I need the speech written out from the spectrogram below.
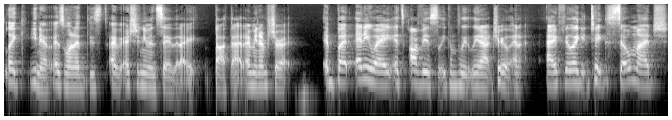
like, you know, as one of these, I, I shouldn't even say that I thought that. I mean, I'm sure but anyway, it's obviously completely not true. And I feel like it takes so much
